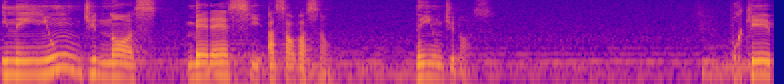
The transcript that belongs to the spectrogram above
e nenhum de nós merece a salvação. Nenhum de nós. Porque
